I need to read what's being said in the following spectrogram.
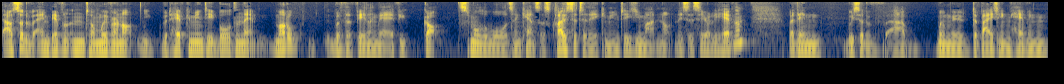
I was sort of ambivalent on whether or not you would have community boards in that model, with the feeling that if you got smaller wards and councillors closer to their communities, you might not necessarily have them. But then we sort of, uh, when we were debating having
